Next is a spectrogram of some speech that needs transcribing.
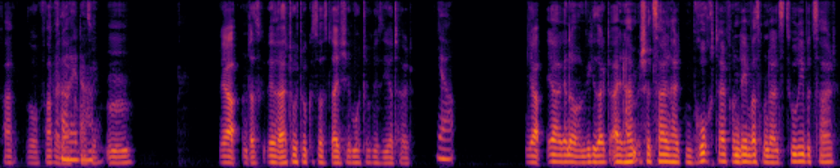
Fahr so Fahrräder, Fahrräder. quasi. Mhm. Ja, und das ja, Tuk-Tuk ist das gleiche motorisiert halt. Ja, Ja, ja, genau. Und wie gesagt, Einheimische zahlen halt einen Bruchteil von dem, was man da als Touri bezahlt.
